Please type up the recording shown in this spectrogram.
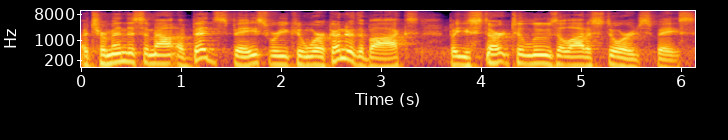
a tremendous amount of bed space where you can work under the box, but you start to lose a lot of storage space.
